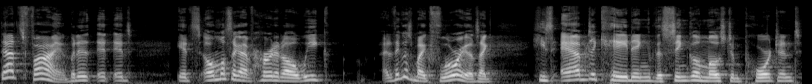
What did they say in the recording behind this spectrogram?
That's fine, but it, it, it it's almost like I've heard it all week. I think it was Mike Florio. It's like he's abdicating the single most important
